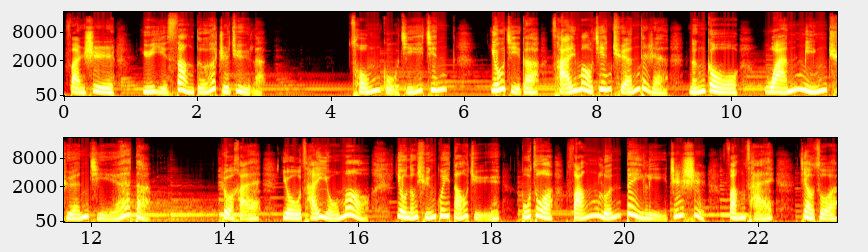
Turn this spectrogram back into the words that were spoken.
反是予以丧德之惧了。从古及今。有几个才貌兼全的人能够完名全节的？若还有才有貌，又能循规蹈矩，不做房伦背礼之事，方才叫做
